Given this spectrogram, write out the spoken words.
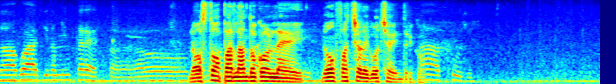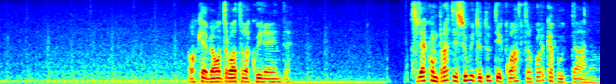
No, guardi, non mi interessa. Ho... No, sto parlando con lei. Sì. Non faccia l'egocentrico. Ah, scusi. Ok, abbiamo trovato l'acquirente. Se li ha comprati subito tutti e quattro, porca puttana.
